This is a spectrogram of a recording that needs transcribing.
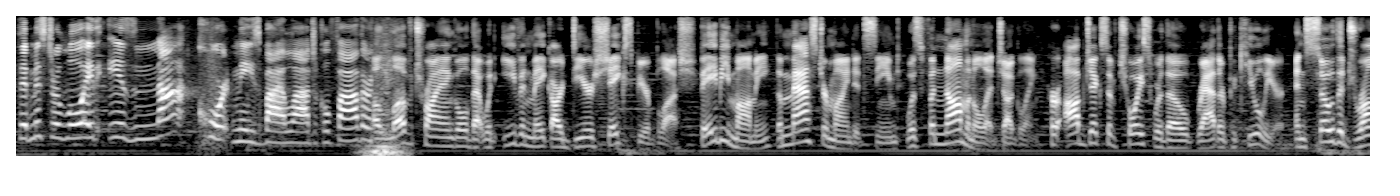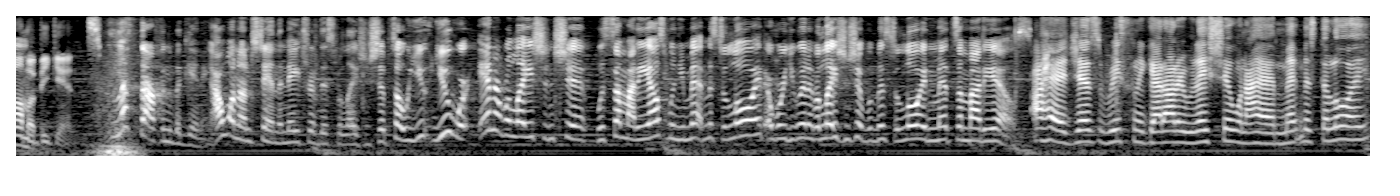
that Mr. Lloyd is not Courtney's biological father. A love triangle that would even make our dear Shakespeare blush. Baby Mommy, the mastermind it seemed, was phenomenal at juggling. Her objects of choice were, though, rather peculiar. And so the drama begins. Let's start from the beginning. I want to understand the nature of this relationship. So you you were in a relationship with somebody else when you met Mr. Lloyd, or were you in a relationship with Mr. Lloyd and met somebody else? I had just recently got out of a relationship when I had met Mr. Lloyd.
